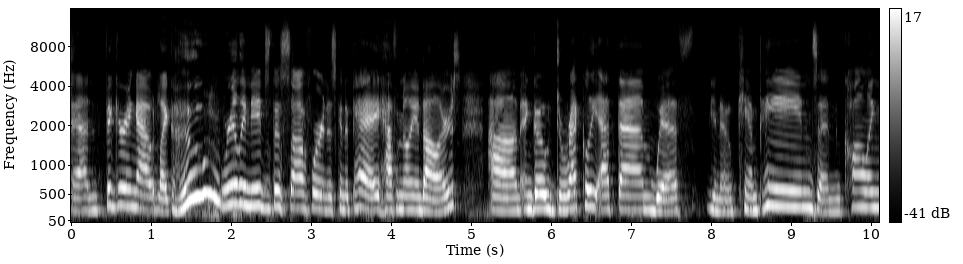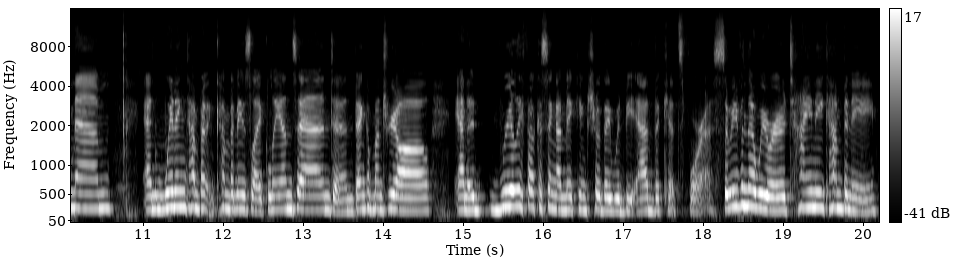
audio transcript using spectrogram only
and figuring out like who really needs this software and is going to pay half a million dollars um, and go directly at them with you know campaigns and calling them and winning companies like Lands' End and Bank of Montreal, and really focusing on making sure they would be advocates for us. So even though we were a tiny company,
